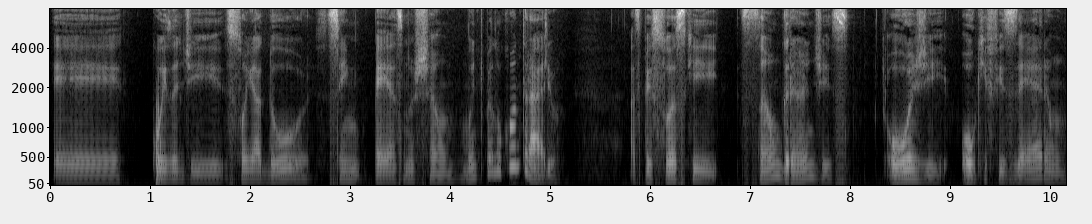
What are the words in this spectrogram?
é coisa de sonhador sem pés no chão. Muito pelo contrário. As pessoas que são grandes hoje ou que fizeram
